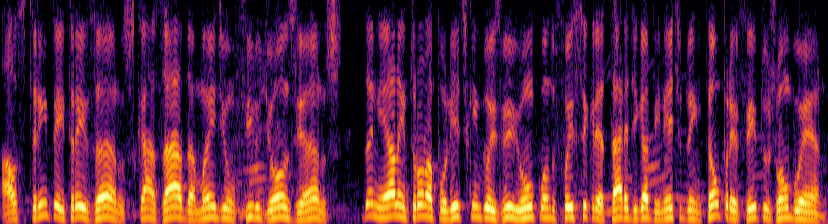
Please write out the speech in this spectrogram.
Aos 33 anos, casada, mãe de um filho de 11 anos, Daniela entrou na política em 2001 quando foi secretária de gabinete do então prefeito João Bueno.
